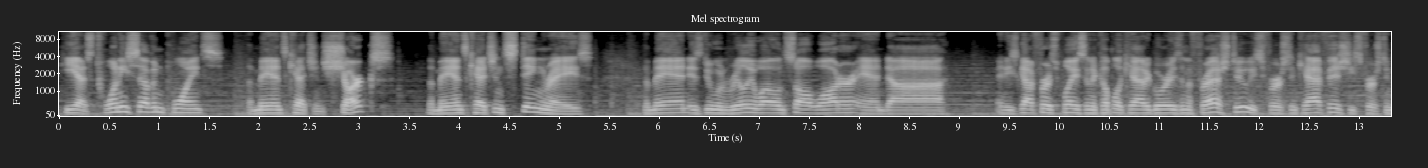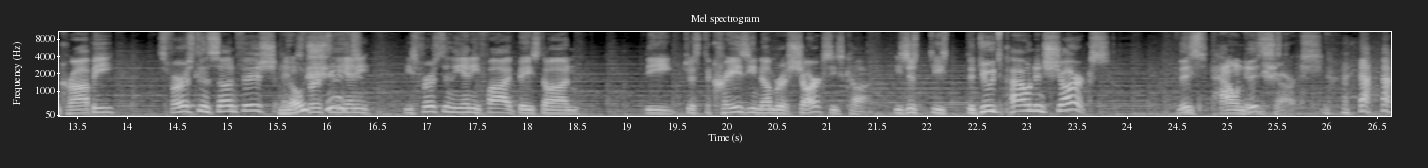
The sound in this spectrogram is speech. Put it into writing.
He has 27 points. The man's catching sharks. The man's catching stingrays. The man is doing really well in salt water, and uh, and he's got first place in a couple of categories in the fresh too. He's first in catfish. He's first in crappie. He's first in sunfish, and No he's first in the shit. NE. He's first in the NE five based on the just the crazy number of sharks he's caught. He's just he's the dude's pounding sharks. He's pounding this- sharks.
